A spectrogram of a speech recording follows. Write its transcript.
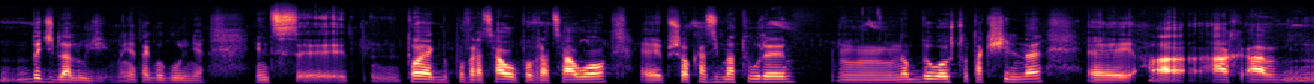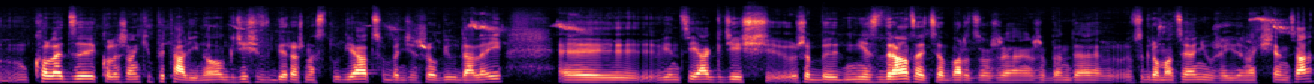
być dla ludzi, no nie tak ogólnie. Więc y, to jakby powracało, powracało. Y, Przy okazji matury mm, no było już to tak silne, y, a, a, a mm, koledzy, koleżanki pytali, no gdzie się wybierasz na studia, co będziesz robił dalej, Y, więc ja gdzieś, żeby nie zdradzać za bardzo, że, że będę w zgromadzeniu, że idę na księdza,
